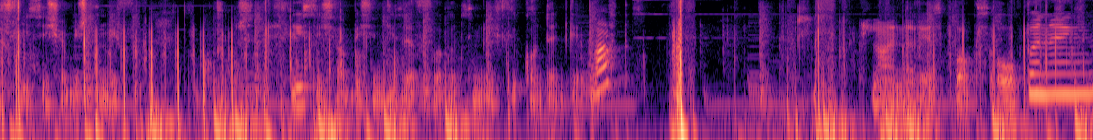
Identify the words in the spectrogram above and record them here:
Schließlich habe ich ziemlich Schließlich ich in dieser Folge ziemlich viel Content gebracht. Kleineres Box Opening.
